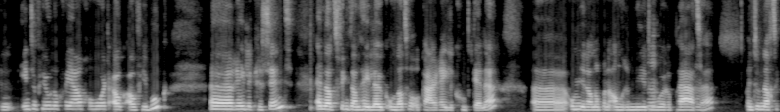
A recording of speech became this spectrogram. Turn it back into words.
een interview nog van jou gehoord, ook over je boek. Eh, redelijk recent. En dat vind ik dan heel leuk, omdat we elkaar redelijk goed kennen. eh, om je dan op een andere manier te Ja. horen praten. En toen dacht ik,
